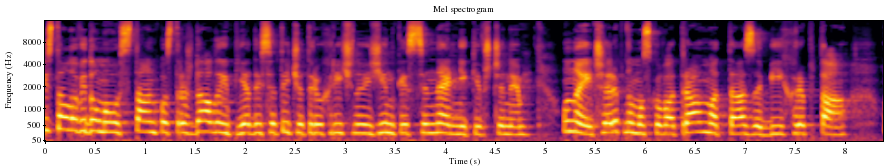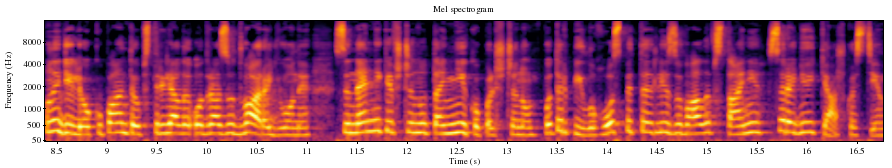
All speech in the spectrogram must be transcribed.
І стало відомо стан постраждалої 54-річної жінки з Синельниківщини. У неї черепно-мозкова травма та забій хребта. У неділю окупанти обстріляли одразу два райони – Синельниківщину та Нікопольщину. Потерпілу госпіталізували в стані середньої тяжкості.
